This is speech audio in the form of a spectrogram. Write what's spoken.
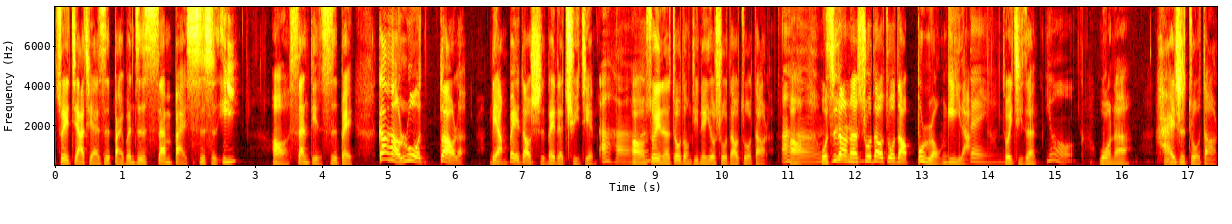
所以加起来是百分之三百四十一，哦，三点四倍，刚好落到了两倍到十倍的区间。啊哈，哦，所以呢，周董今天又说到做到了啊我知道呢，是说到做到不容易啦。对，所以奇正，哟，我呢还是做到了。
